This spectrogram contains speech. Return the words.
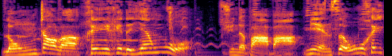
笼罩了黑黑的烟雾，熏得爸爸面色乌黑。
